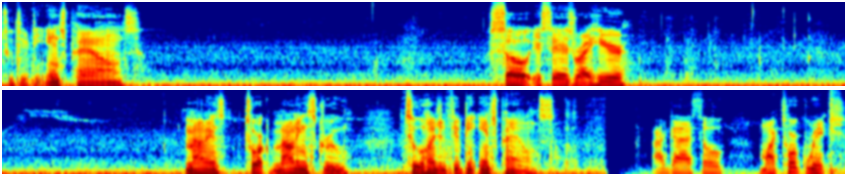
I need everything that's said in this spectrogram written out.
Two fifty inch pounds. So it says right here, mounting torque mounting screw to 150 inch pounds. All right, guys. So my torque wrench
